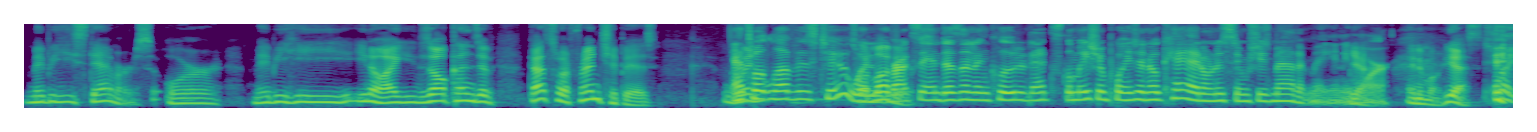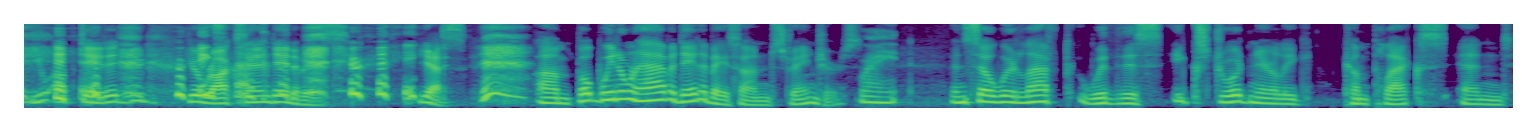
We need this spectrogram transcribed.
Maybe he stammers, or maybe he, you know, I, there's all kinds of, that's what friendship is. That's When- what love is too. When love is. Roxanne doesn't include an exclamation point and okay, I don't assume she's mad at me anymore. Yeah, anymore. Yes, that's right. You updated your, your Roxanne database. Yes, um, but we don't have a database on strangers, Right. and so we're left with this extraordinarily complex and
